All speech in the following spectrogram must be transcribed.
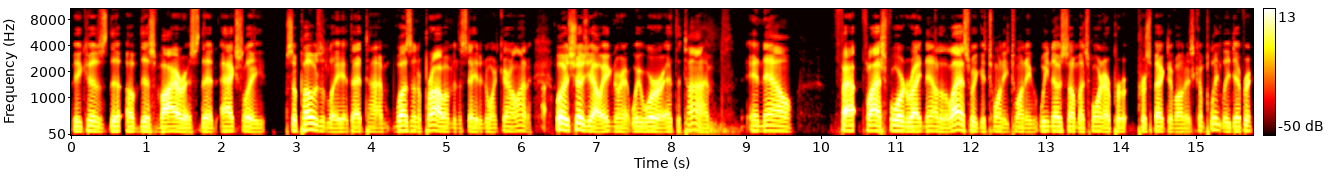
because the, of this virus that actually supposedly at that time wasn't a problem in the state of North Carolina. Well, it shows you how ignorant we were at the time, and now. Fa- flash forward right now to the last week of 2020, we know so much more, and our per- perspective on it is completely different,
